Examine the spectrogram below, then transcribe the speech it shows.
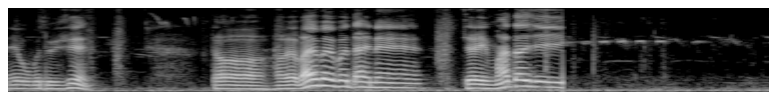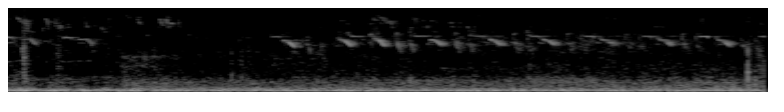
ને એવું બધું છે. તો હવે બાય બાય બધાને. જય માતાજી.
